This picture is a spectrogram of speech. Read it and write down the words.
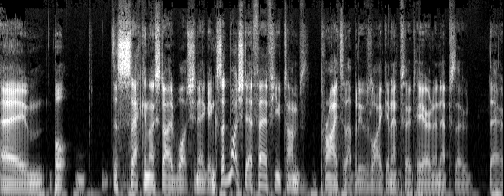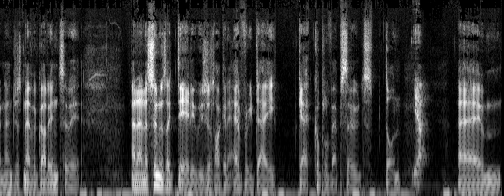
no. Um, but the second I started watching it again, because I'd watched it a fair few times prior to that, but it was like an episode here and an episode there, and then just never got into it. And then as soon as I did, it was just like an everyday get a couple of episodes done. Yeah, Um,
